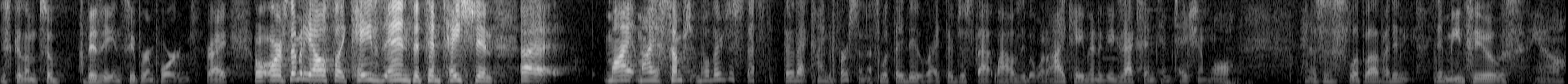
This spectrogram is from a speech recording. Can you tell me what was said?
just because I'm so busy and super important, right? Or, or if somebody else like caves in to temptation, uh, my, my assumption, well, they're just, that's, they're that kind of person. That's what they do, right? They're just that lousy. But when I cave into the exact same temptation, well, man, was just a slip up. I didn't, I didn't mean to. It was, you know.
